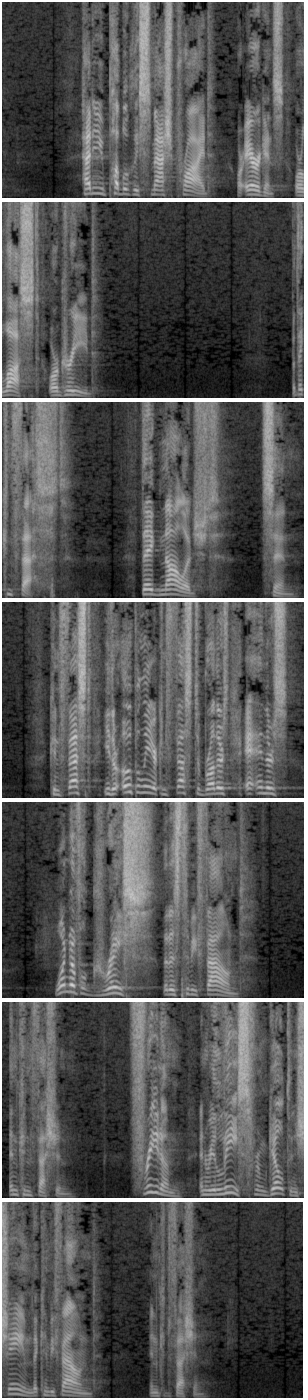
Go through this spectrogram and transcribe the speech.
How do you publicly smash pride or arrogance or lust or greed? But they confessed. They acknowledged sin. Confessed either openly or confessed to brothers. And, and there's wonderful grace that is to be found in confession. Freedom and release from guilt and shame that can be found in confession.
